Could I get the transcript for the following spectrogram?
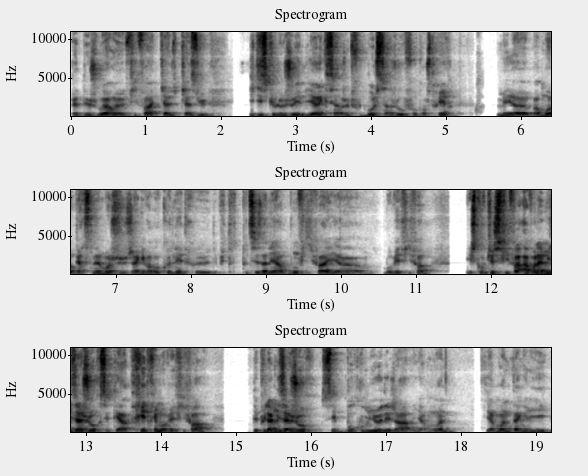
de, de joueurs FIFA casu disent que le jeu est bien, que c'est un jeu de football, c'est un jeu où il faut construire. Mais euh, bah, moi, personnellement, j'arrive à reconnaître euh, depuis toutes ces années un bon FIFA et un mauvais FIFA. Et je trouve que ce FIFA, avant la mise à jour, c'était un très très mauvais FIFA. Depuis la mise à jour, c'est beaucoup mieux déjà. Il y a moins de, il y a moins de dingueries.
